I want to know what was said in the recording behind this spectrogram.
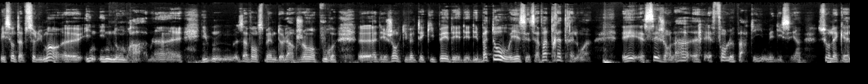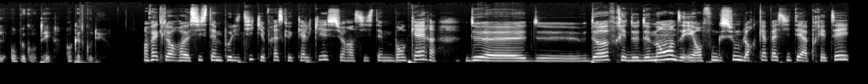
mais ils sont absolument in, innombrables. Hein. Ils avancent même de l'argent pour à des gens qui veulent équiper des, des, des bateaux. Vous voyez, ça va très très loin. Et ces gens-là font le parti médicéen sur lequel on peut compter en cas de coup dur. En fait, leur euh, système politique est presque calqué sur un système bancaire de euh, d'offres et de demandes, et en fonction de leur capacité à prêter,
